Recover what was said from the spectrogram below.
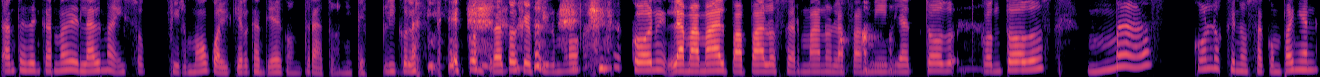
antes de encarnar el alma, hizo, firmó cualquier cantidad de contratos. Ni te explico la cantidad de contratos que firmó con la mamá, el papá, los hermanos, la familia, todo, con todos, más con los que nos acompañan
